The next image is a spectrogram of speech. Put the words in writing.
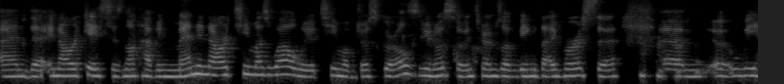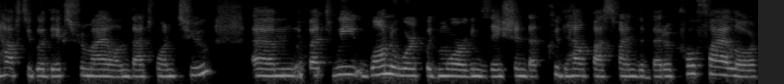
And uh, in our case, is not having men in our team as well. We're a team of just girls, you know, so in terms of being diverse, uh, um, uh, we have to go the extra mile on that one too. Um, but we want to work with more organization that could help us find a better profile or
